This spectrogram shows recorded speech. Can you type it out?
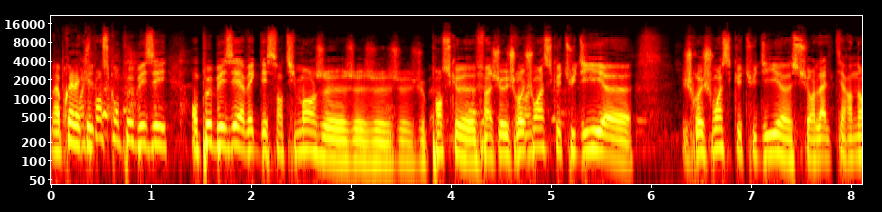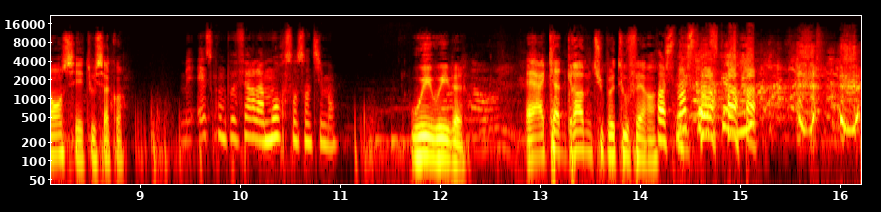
Mais après, la Moi, je pense qu'on peut baiser. On peut baiser avec des sentiments. Je, je, je, je, je pense que, enfin, je, je rejoins ce que tu dis. euh, je rejoins ce que tu dis euh, sur l'alternance et tout ça, quoi. Mais est-ce qu'on peut faire l'amour sans sentiment? Oui, oui. bah. Et à 4 grammes, tu peux tout faire. Hein. Franchement, je pense que oui.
